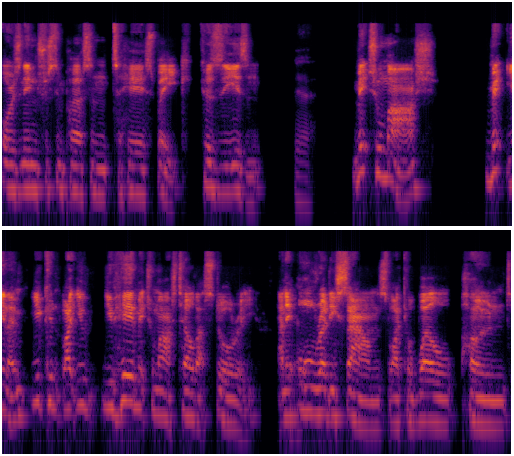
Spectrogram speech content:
or is an interesting person to hear speak because he isn't. Yeah. Mitchell Marsh, you know, you can like you you hear Mitchell Marsh tell that story, and it already sounds like a well honed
